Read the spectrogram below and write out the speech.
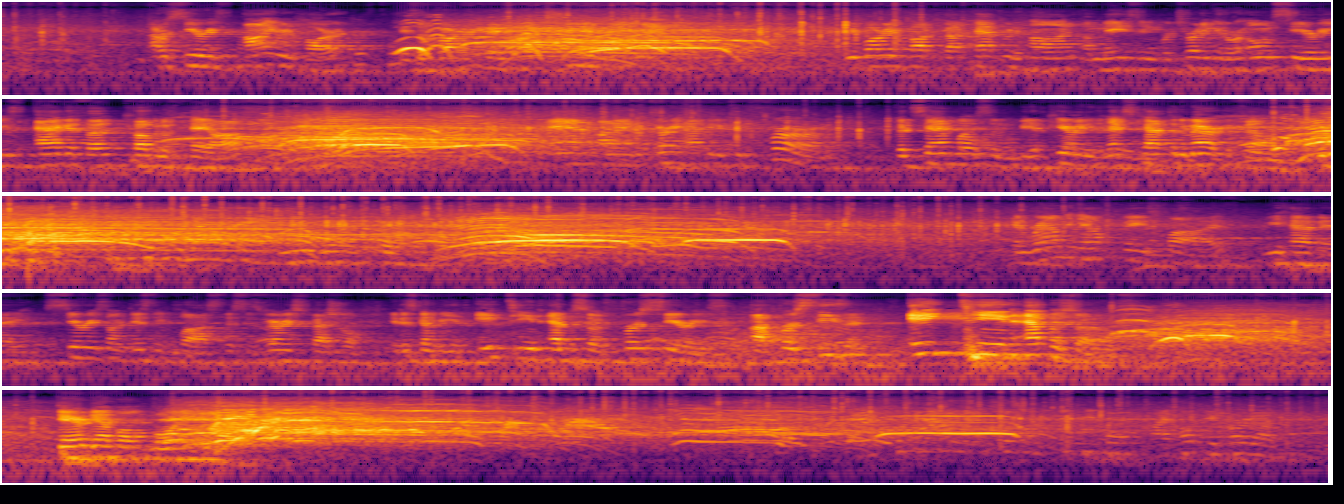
Our series Ironheart is a part of We've already talked about Kathryn Hahn, amazing, returning in her own series, Agatha, Coven of Chaos. And I am very happy to confirm that Sam Wilson will be appearing in the next Captain America film, which is called Captain America New World Order. And rounding out Phase 5, we have a series on Disney Plus. This is very special. It is going to be an 18 episode first series, uh, first season. 18 episodes. Daredevil Morning Light.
